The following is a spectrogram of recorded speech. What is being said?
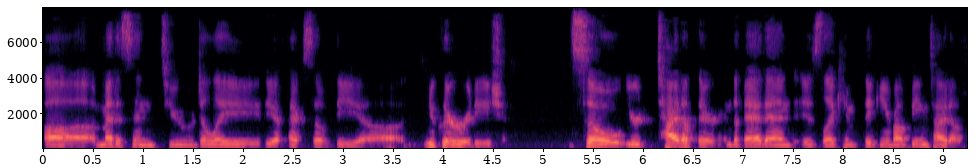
uh, medicine to delay the effects of the uh, nuclear radiation. So you're tied up there, and the bad end is like him thinking about being tied up.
